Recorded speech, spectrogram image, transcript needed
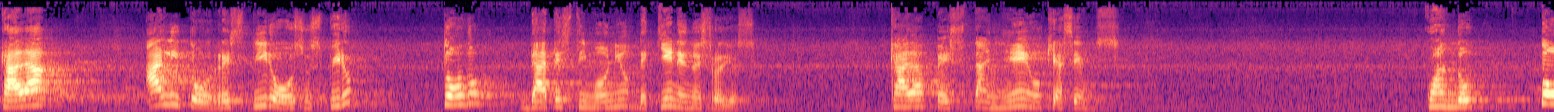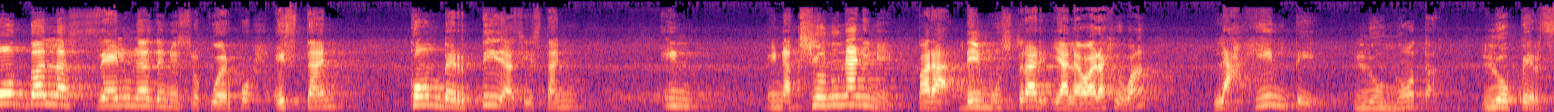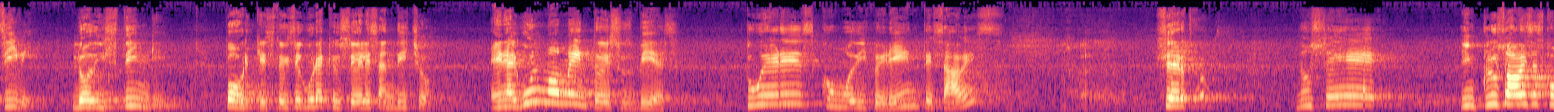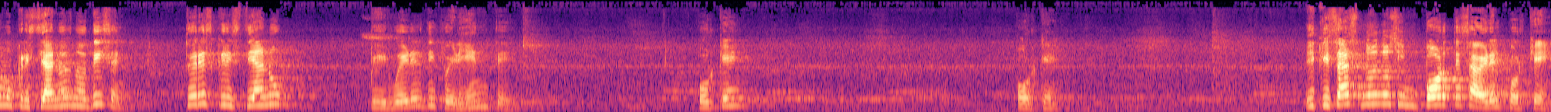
cada hálito, respiro o suspiro, todo da testimonio de quién es nuestro Dios. Cada pestañeo que hacemos. Cuando todas las células de nuestro cuerpo están convertidas y están en, en acción unánime para demostrar y alabar a Jehová, la gente lo nota, lo percibe, lo distingue, porque estoy segura que ustedes les han dicho en algún momento de sus vidas, tú eres como diferente, ¿sabes? ¿Cierto? No sé, incluso a veces como cristianos nos dicen, tú eres cristiano, pero eres diferente. ¿Por qué? ¿Por qué? Y quizás no nos importe saber el por qué,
